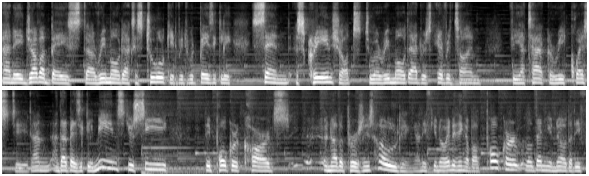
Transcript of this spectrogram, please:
and a Java-based uh, remote access toolkit, which would basically send a screenshot to a remote address every time the attacker requested. And, and that basically means you see the poker cards uh, another person is holding. And if you know anything about poker, well, then you know that if,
